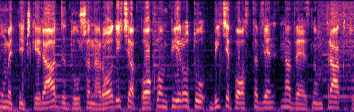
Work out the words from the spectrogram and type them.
Umetnički rad Dušana Rodića Poklon Pirotu biće postavljen na veznom traktu.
